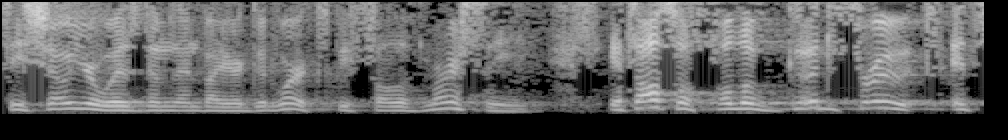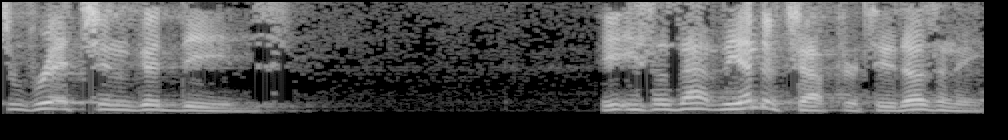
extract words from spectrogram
See, show your wisdom then by your good works. Be full of mercy. It's also full of good fruits, it's rich in good deeds. He, says that at the end of chapter 2, doesn't he?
